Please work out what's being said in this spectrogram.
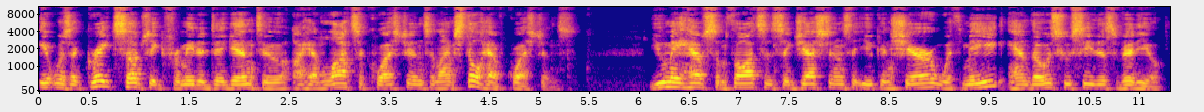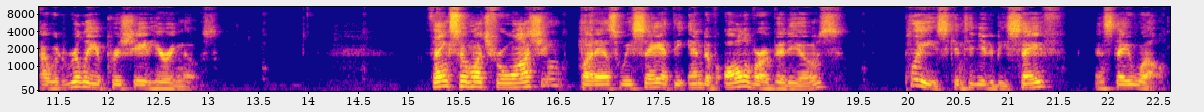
It was a great subject for me to dig into. I had lots of questions and I still have questions. You may have some thoughts and suggestions that you can share with me and those who see this video. I would really appreciate hearing those. Thanks so much for watching, but as we say at the end of all of our videos, please continue to be safe and stay well.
